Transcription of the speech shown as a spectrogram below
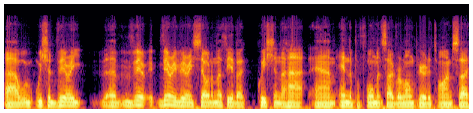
uh, we, we, should very uh, very, very, very seldom, if ever, question the heart um, and the performance over a long period of time. So,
